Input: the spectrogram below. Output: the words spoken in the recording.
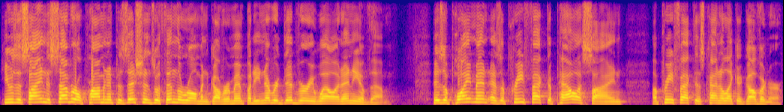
He was assigned to several prominent positions within the Roman government, but he never did very well at any of them. His appointment as a prefect of Palestine, a prefect is kind of like a governor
